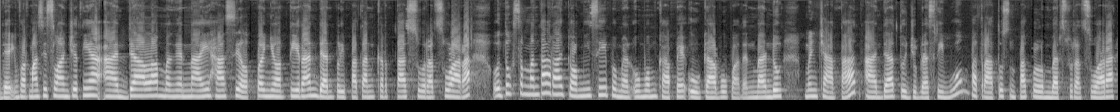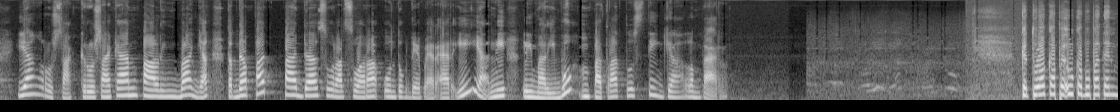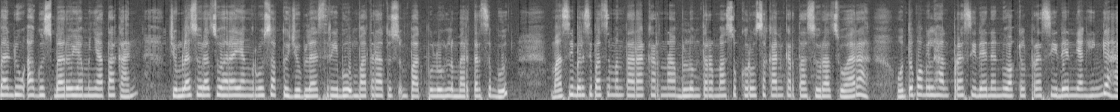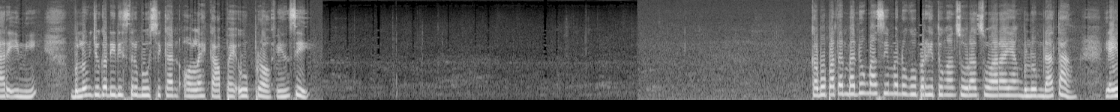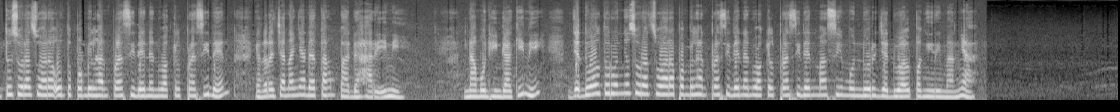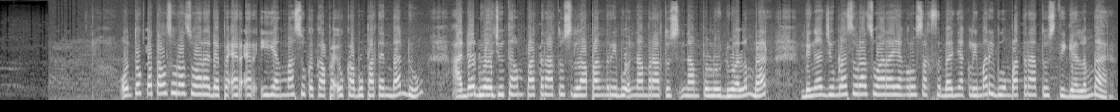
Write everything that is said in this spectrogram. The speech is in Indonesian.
Dan informasi selanjutnya adalah mengenai hasil penyotiran dan pelipatan kertas surat suara untuk sementara Komisi Pemilihan Umum KPU Kabupaten Bandung mencatat ada 17.440 lembar surat suara yang rusak. Kerusakan paling banyak terdapat pada surat suara untuk DPR RI yakni 5.403 lembar. Ketua KPU Kabupaten Bandung Agus Baro yang menyatakan jumlah surat suara yang rusak 17.440 lembar tersebut masih bersifat sementara karena belum termasuk kerusakan kertas surat suara untuk pemilihan presiden dan wakil presiden yang hingga hari ini belum juga didistribusikan oleh KPU Provinsi. Kabupaten Bandung masih menunggu perhitungan surat suara yang belum datang, yaitu surat suara untuk pemilihan presiden dan wakil presiden yang rencananya datang pada hari ini. Namun hingga kini, jadwal turunnya surat suara pemilihan presiden dan wakil presiden masih mundur jadwal pengirimannya. Untuk total surat suara DPR RI yang masuk ke KPU Kabupaten Bandung ada 2.408.662 lembar dengan jumlah surat suara yang rusak sebanyak 5.403 lembar.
